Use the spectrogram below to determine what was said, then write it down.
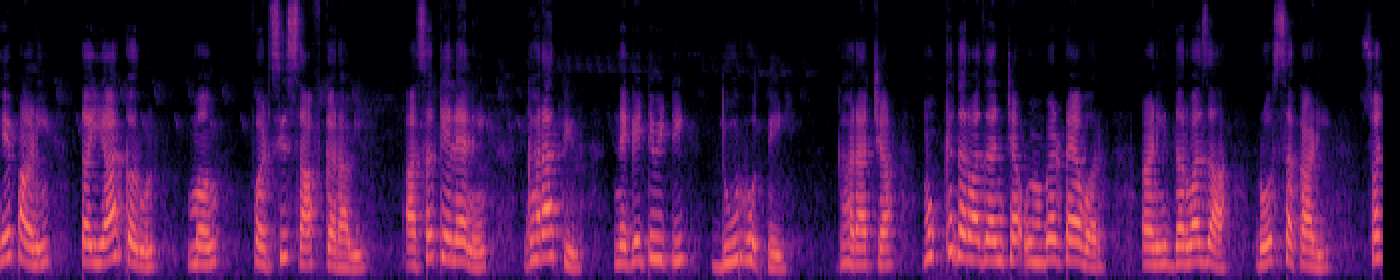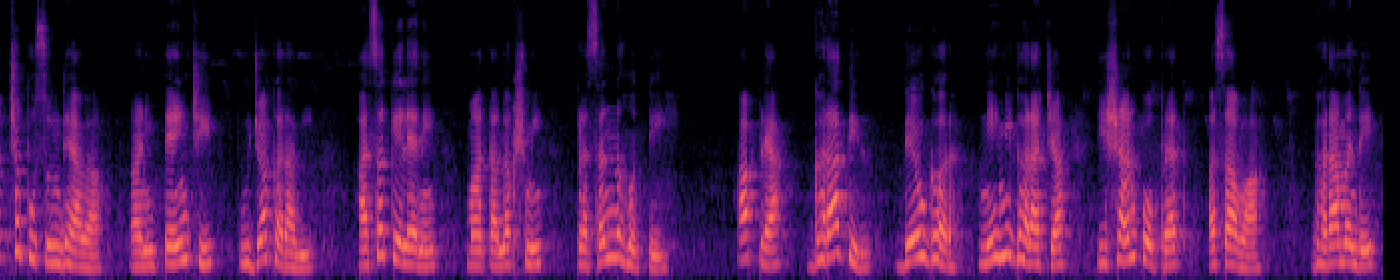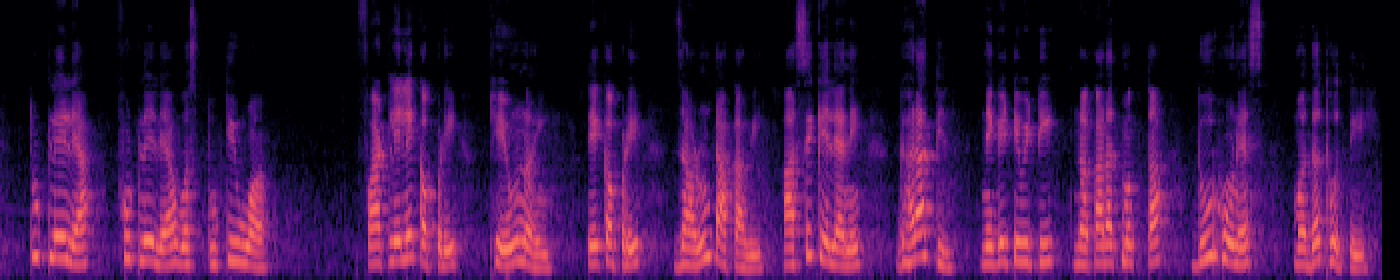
हे पाणी तयार करून मग फरशी साफ करावी. असं केल्याने घरातील नेगेटिव्हिटी दूर होते. घराच्या मुख्य दरवाजांच्या उंबरट्यावर आणि दरवाजा रोज सकाळी स्वच्छ पुसून द्यावा आणि त्यांची पूजा करावी. असं केल्याने माता लक्ष्मी प्रसन्न होते. आपल्या घरातील देवघर नेहमी घराच्या ईशान कोपऱ्यात असावा. घरामध्ये तुटलेल्या फुटलेल्या वस्तू किंवा फाटलेले कपडे ठेवू नाही. ते कपडे झाडून टाकावे. असे केल्याने घरातील नेगेटिव्हिटी नकारात्मकता दूर होण्यास मदत होते.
